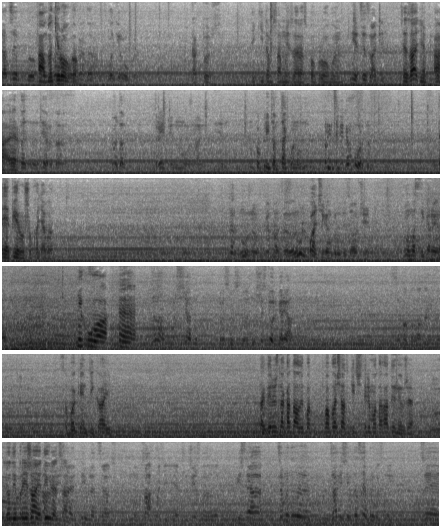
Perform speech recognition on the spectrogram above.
А це е, А, блокировка. Да, блокировка. Так, то які там саме зараз попробуємо. Ні, це задня. Це задня? А, R. R, да. Ну там третю можна. Ну, по плитам так воно. Ну, в принципі, комфортно. Та я першу, щоб хоча б. Так можна кататися. Руль пальчиком крутиться вообще. Ну, мосты Каррера. Ніхуа. Да, моща тут присутствует. Ну, шестерка рядом. Собаку ладно не задавать. Собакен тікай. Так, дивлюсь, накатали по, по площадці 4 мотогодини вже. Ну, Люди приїжджають, так, дивляться. Приїжджають, дивляться ну, в захваті. Після. Це ми е, замість МТЗ привезли. Це е,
